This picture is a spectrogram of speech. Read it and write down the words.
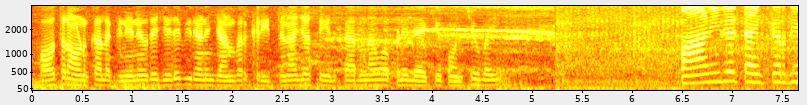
ਬਹੁਤ ਰੌਣਕਾਂ ਲੱਗਣੀਆਂ ਨੇ ਉਹਦੇ। ਜਿਹੜੇ ਵੀਰਾਂ ਨੇ ਜਾਨਵਰ ਖਰੀਦਣਾ ਜਾਂ ਸੇਲ ਕਰਨਾ ਉਹ ਆਪਣੇ ਲੈ ਕੇ ਪਹੁੰਚਿਓ ਬਾਈ। ਪਾਣੀ ਦੇ ਟੈਂਕਰ ਦੀ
